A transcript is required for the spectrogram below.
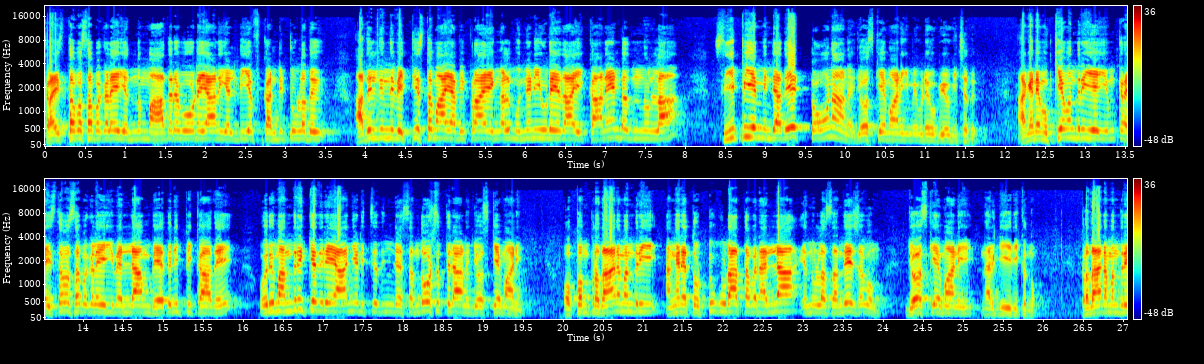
ക്രൈസ്തവ സഭകളെ എന്നും ആദരവോടെയാണ് എൽ ഡി എഫ് കണ്ടിട്ടുള്ളത്. അതിൽ നിന്ന് വ്യത്യസ്തമായ അഭിപ്രായങ്ങൾ മുന്നണിയുടേതായി കാണേണ്ടതെന്നുള്ള സി പി എമ്മിന്റെ അതേ ടോണാണ് ജോസ് കെ മാണിയും ഇവിടെ ഉപയോഗിച്ചത്. അങ്ങനെ മുഖ്യമന്ത്രിയെയും ക്രൈസ്തവ സഭകളെയും എല്ലാം വേദനിപ്പിക്കാതെ ഒരു മന്ത്രിക്കെതിരെ ആഞ്ഞടിച്ചതിന്റെ സന്തോഷത്തിലാണ് ജോസ് കെ മാണി. ഒപ്പം പ്രധാനമന്ത്രി അങ്ങനെ തൊട്ടുകൂടാത്തവനല്ല എന്നുള്ള സന്ദേശവും ജോസ് കെ മാണി നൽകിയിരിക്കുന്നു. പ്രധാനമന്ത്രി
